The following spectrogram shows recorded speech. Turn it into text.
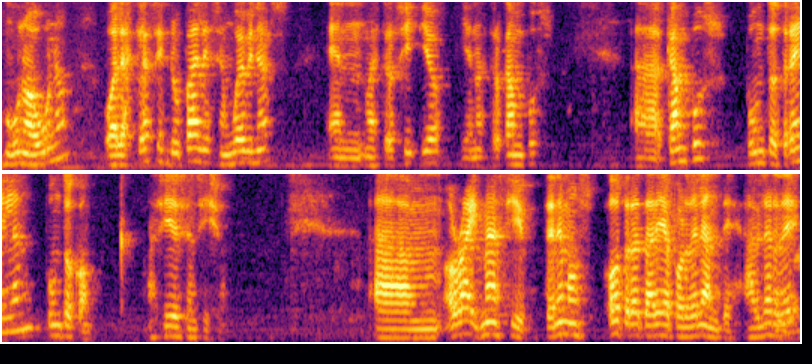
uno a uno, o a las clases grupales en webinars en nuestro sitio y en nuestro campus, uh, campus.trainland.com. Así de sencillo. Um, all right, Matthew, tenemos otra tarea por delante, hablar de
